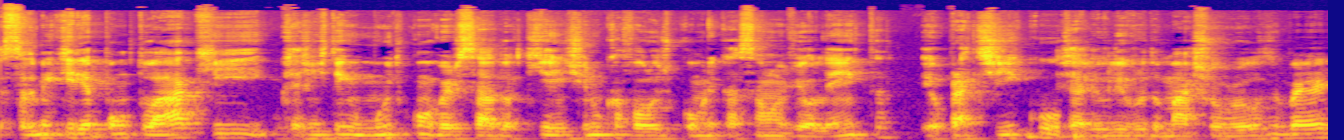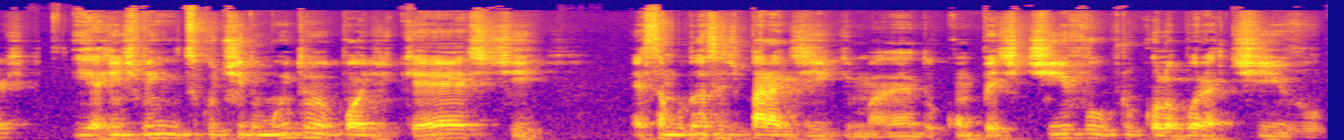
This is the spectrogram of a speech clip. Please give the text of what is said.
Eu também queria pontuar que que a gente tem muito conversado aqui, a gente nunca falou de comunicação não violenta. Eu pratico, já li o livro do Marshall Rosenberg, e a gente vem discutindo muito no podcast essa mudança de paradigma, né, do competitivo para o colaborativo.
